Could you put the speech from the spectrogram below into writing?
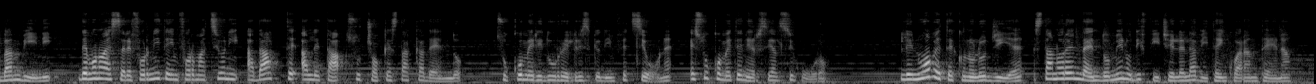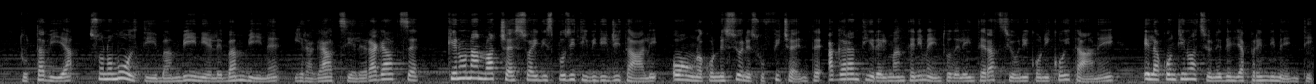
bambini devono essere fornite informazioni adatte all'età su ciò che sta accadendo, su come ridurre il rischio di infezione e su come tenersi al sicuro. Le nuove tecnologie stanno rendendo meno difficile la vita in quarantena Tuttavia, sono molti i bambini e le bambine, i ragazzi e le ragazze, che non hanno accesso ai dispositivi digitali o a una connessione sufficiente a garantire il mantenimento delle interazioni con i coetanei e la continuazione degli apprendimenti.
